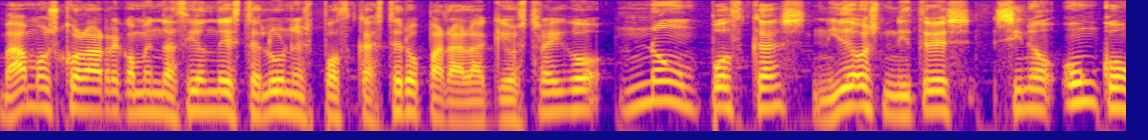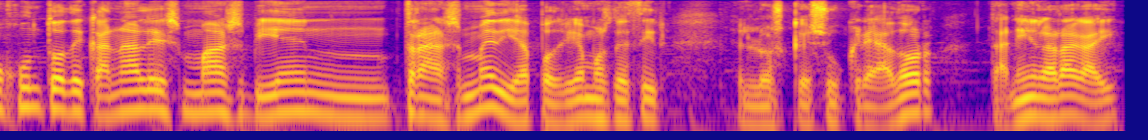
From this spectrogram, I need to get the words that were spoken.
vamos con la recomendación de este lunes podcastero para la que os traigo no un podcast, ni dos, ni tres, sino un conjunto de canales más bien transmedia, podríamos decir, en los que su creador, Daniel Aragay,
